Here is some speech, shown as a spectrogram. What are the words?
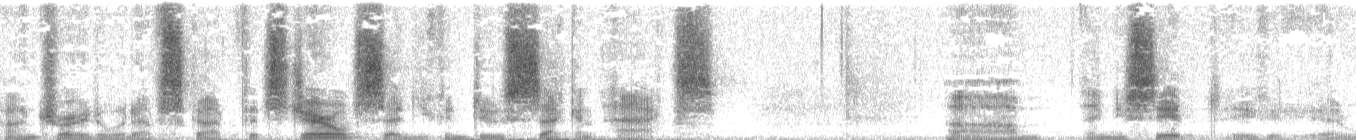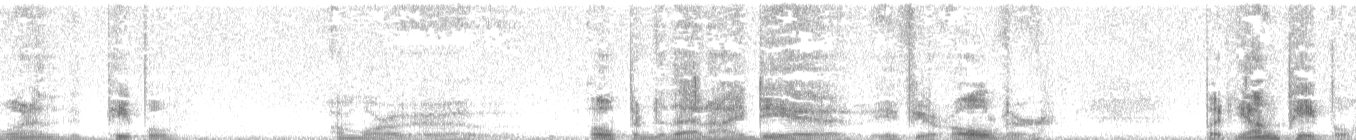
contrary to what F. Scott Fitzgerald said, you can do second acts. Um, and you see it, and one of the people are more uh, open to that idea if you're older, but young people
